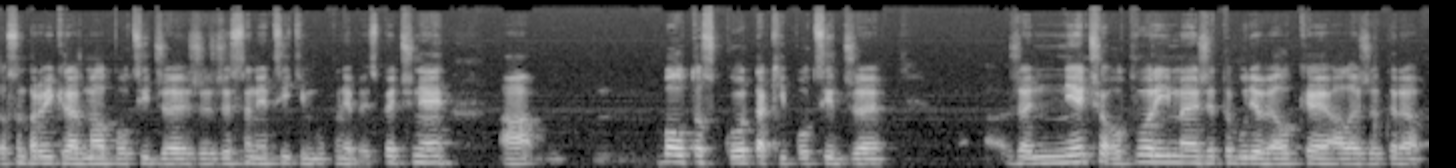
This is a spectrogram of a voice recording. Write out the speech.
to som prvýkrát mal pocit, že, že, že sa necítim úplne bezpečne a bol to skôr taký pocit, že, že niečo otvoríme, že to bude veľké, ale že teda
